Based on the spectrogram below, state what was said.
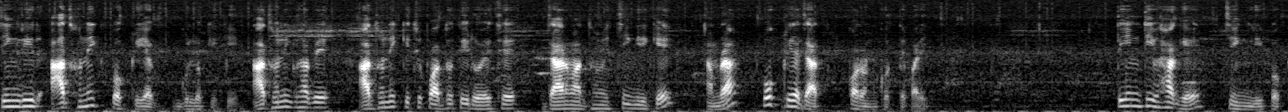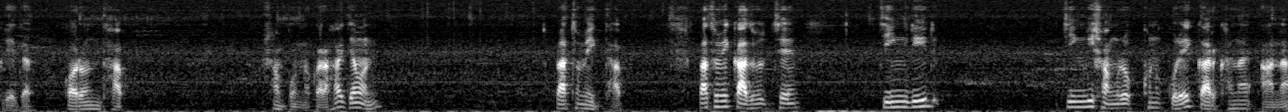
চিংড়ির আধুনিক প্রক্রিয়াগুলো কি কি? আধুনিকভাবে আধুনিক কিছু পদ্ধতি রয়েছে যার মাধ্যমে চিংড়িকে আমরা প্রক্রিয়াজাতকরণ করতে পারি। তিনটি ভাগে চিংড়ি প্রক্রিয়াজাতকরণ ধাপ সম্পন্ন করা হয়। যেমন, প্রাথমিক ধাপ প্রাথমিক কাজ হচ্ছে চিংড়ির, চিংড়ি সংরক্ষণ করে কারখানায় আনা,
